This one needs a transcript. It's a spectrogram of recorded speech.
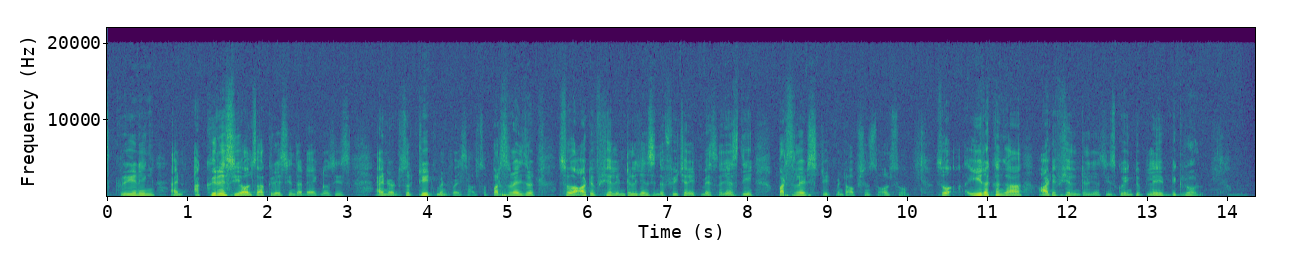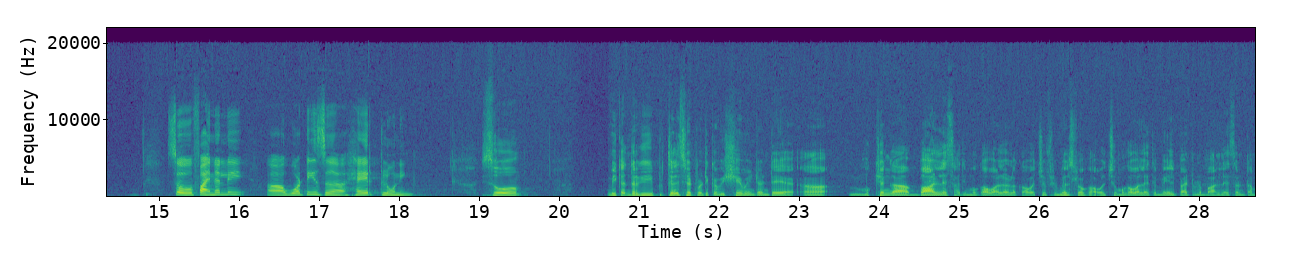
screening and accuracy also, accuracy in the diagnosis and also treatment wise also. Personalized. So artificial intelligence in the future it may suggest the personalized treatment options also. So ఈ రకంగా artificial intelligence is going to play a big role. So finally what is hair cloning so మీకు అందరికీ ఇప్పుడు తెలిసినటువంటి ఒక విషయం ఏంటంటే ముఖ్యంగా బాల్నెస్ అది మగవాళ్ళలో కావచ్చు ఫిమేల్స్లో కావచ్చు. మగవాళ్ళు అయితే మేల్ ప్యాటర్న్ బాల్నెస్ అంటాం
